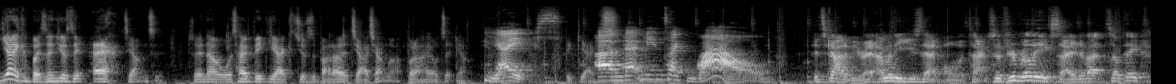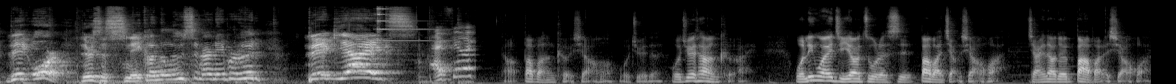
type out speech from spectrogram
yikes，yike 本身就是哎这样子，所以呢，我猜 big yike 就是把它的加强了，不然还有怎样 yikes. big yikes？、 Um, that means like wow. It's got to be right. I'm going to use that all the time. So if you're really excited about something, big or there's a snake on the loose in our neighborhood, big yikes! I feel like 好，爸爸很可笑哈，我觉得，我觉得他很可爱。我另外一集要做的是爸爸讲笑话，讲一大堆爸爸的笑话，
